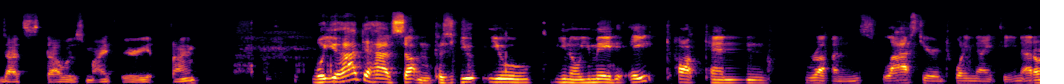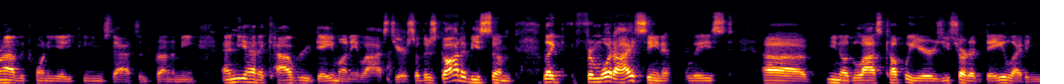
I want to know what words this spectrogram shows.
that's that was my theory at the time. Well, you had to have something because you you you know you made eight top ten runs last year in 2019. I don't have the 2018 stats in front of me. And you had a Calgary Day Money last year. So there's got to be some, like, from what I've seen at least, uh, you know, the last couple years, you started daylighting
